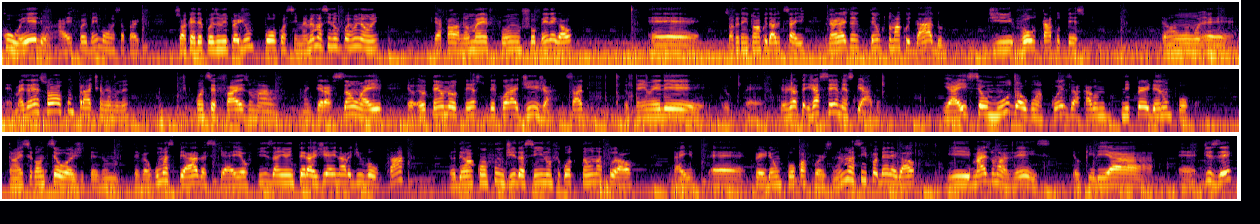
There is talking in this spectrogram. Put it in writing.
coelho. Aí foi bem bom essa parte. Só que aí depois eu me perdi um pouco assim, mas mesmo assim não foi ruim não, hein? Queria falar não, mas foi um show bem legal. É... Só que eu tenho que tomar cuidado com isso aí. Na verdade, eu tenho que tomar cuidado de voltar pro texto. Então, é... é mas é só com prática mesmo, né? Tipo, quando você faz uma, uma interação, aí eu, eu tenho meu texto decoradinho já, sabe? Eu tenho ele. Eu, é... eu já, já sei as minhas piadas. E aí, se eu mudo alguma coisa, eu acabo me perdendo um pouco. Então, é isso que aconteceu hoje. Teve, um, teve algumas piadas que aí eu fiz, aí eu interagi, aí na hora de voltar, eu dei uma confundida assim e não ficou tão natural. Daí, é, perdeu um pouco a força. Mesmo assim, foi bem legal. E, mais uma vez, eu queria é, dizer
